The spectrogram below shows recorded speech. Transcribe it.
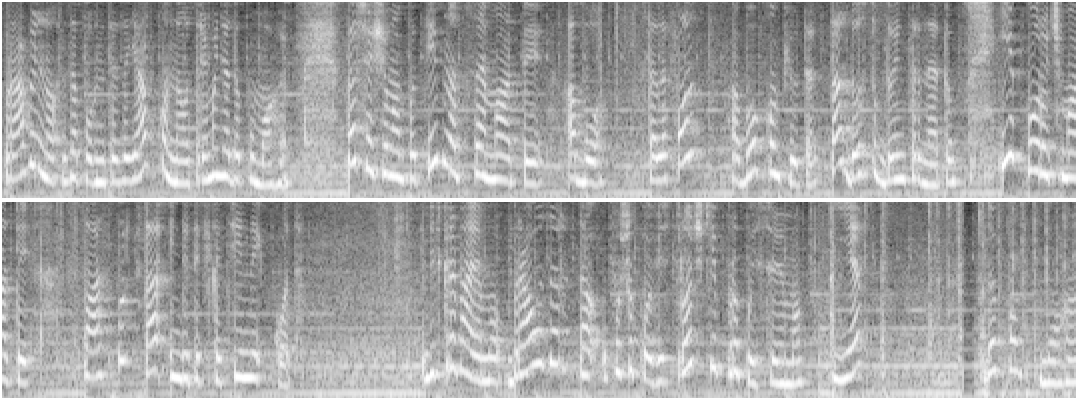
правильно заповнити заявку на отримання допомоги. Перше, що вам потрібно, це мати або телефон, або комп'ютер та доступ до інтернету. І поруч мати паспорт та ідентифікаційний код. Відкриваємо браузер та у пошуковій строчці прописуємо Є допомога.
